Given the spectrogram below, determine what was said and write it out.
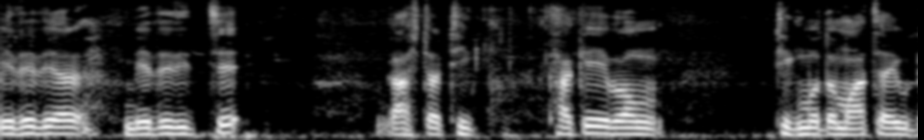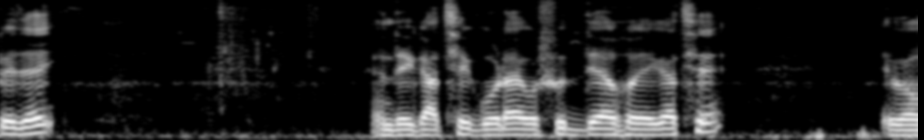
বেঁধে দেওয়া বেঁধে দিচ্ছে। গাছটা ঠিক থাকে এবং ঠিকমতো মাচায় উঠে যায়। এদের গাছে গোড়ায় ওষুধ দেওয়া হয়ে গেছে এবং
